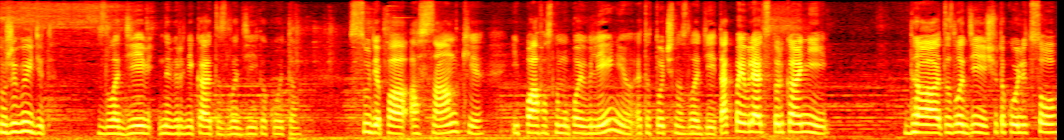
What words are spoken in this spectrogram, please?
Кто же выйдет? Злодей, наверняка это злодей какой-то. Судя по осанке и пафосному появлению, это точно злодей. Так появляются только они. Да, это злодей, еще такое лицо.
